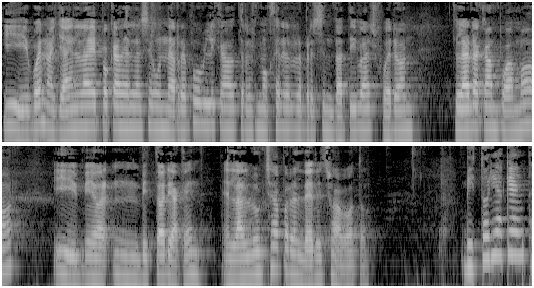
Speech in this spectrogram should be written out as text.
Y bueno, ya en la época de la Segunda República otras mujeres representativas fueron Clara Campoamor y mm, Victoria Kent en la lucha por el derecho a voto. Victoria Kent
